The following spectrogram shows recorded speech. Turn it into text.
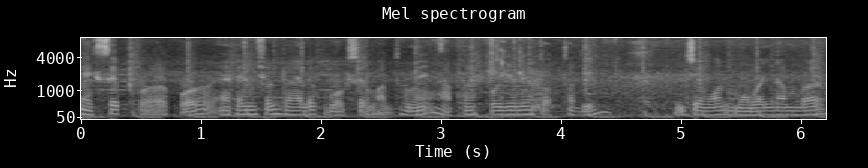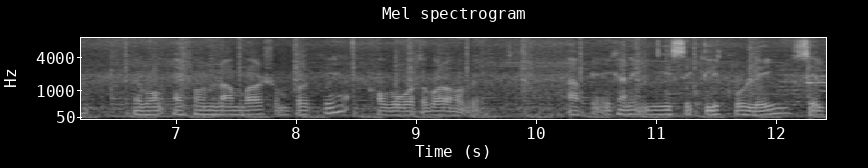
অ্যাকসেপ্ট করার পর অ্যাটেনশন ডায়ালগ বক্সের মাধ্যমে আপনার প্রয়োজনীয় তথ্যাদি যেমন মোবাইল নাম্বার এবং অ্যাকাউন্ট নাম্বার সম্পর্কে অবগত করা হবে। আপনি এখানে ইএসএ ক্লিক করলেই সেলফ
